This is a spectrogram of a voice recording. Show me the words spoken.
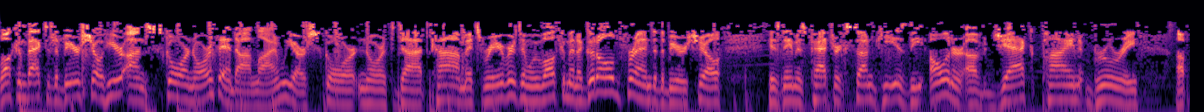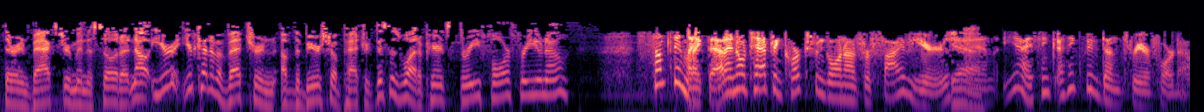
Welcome back to the Beer Show here on Score North and online. We are scorenorth.com. It's Reavers, and we welcome in a good old friend to the Beer Show. His name is Patrick Sunk. He is the owner of Jack Pine Brewery up there in Baxter, Minnesota. Now, you're you're kind of a veteran of the Beer Show, Patrick. This is what appearance three, four for you now. Something like that. I know Tapped and Cork's been going on for five years, Yeah. and yeah, I think I think we've done three or four now.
